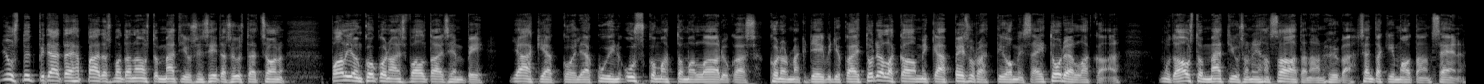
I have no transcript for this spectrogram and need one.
just nyt pitää tehdä päätös, mä otan Auston Matthewsin siitä syystä, että se on paljon kokonaisvaltaisempi jääkiekkoilija kuin uskomattoman laadukas Conor McDavid, joka ei todellakaan ole mikään pesuratti omissa, ei todellakaan. Mutta Auston Matthews on ihan saatanan hyvä, sen takia mä otan sen,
